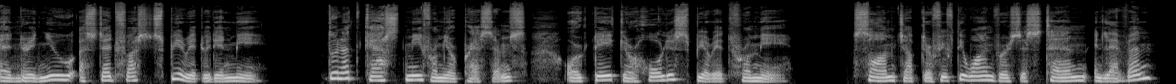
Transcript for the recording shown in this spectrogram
and renew a steadfast spirit within me. Do not cast me from your presence or take your Holy Spirit from me. Psalm chapter 51 verses 10 11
